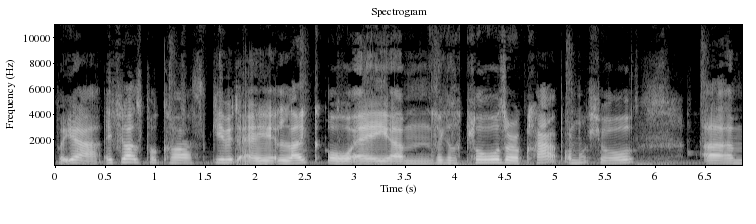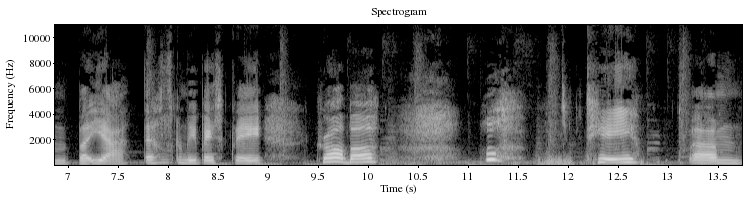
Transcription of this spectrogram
But yeah, if you like this podcast, give it a like or a um, I think it's applause or a clap. I'm not sure. Um, but yeah, this is gonna be basically drama, tea, um,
